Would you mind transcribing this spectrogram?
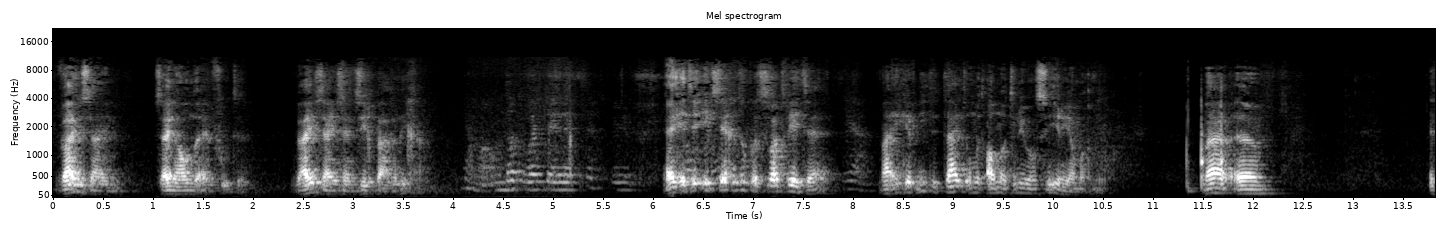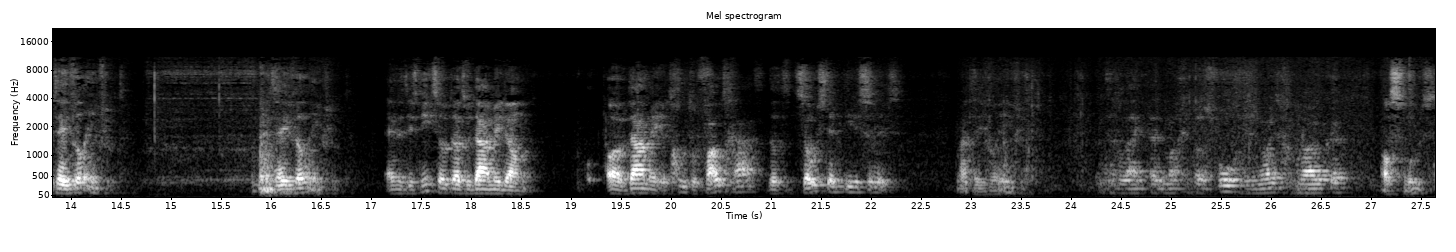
Wij zijn zijn handen en voeten. Wij zijn zijn zichtbare lichaam. Ja, maar omdat wat jij net zegt... Hey, ik zeg het ook wat zwart-wit, hè. Ja. Maar ik heb niet de tijd om het allemaal te nuanceren, jammer genoeg. Maar uh, het heeft wel invloed. Het heeft wel invloed. En het is niet zo dat we daarmee dan, oh, daarmee het goed of fout gaat, dat het zo sterk-diesel is. Maar het heeft wel invloed. tegelijkertijd mag je het als volgende nooit gebruiken als smoes.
